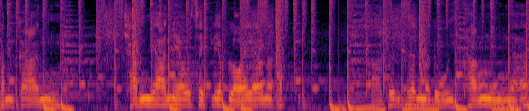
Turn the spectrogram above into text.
ทำการ ชันยาแนวเสร็จเรียบร้อยแล้วนะครับพาเพื่อนๆมาดูอีกครั้งหนึ่งนะฮะ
